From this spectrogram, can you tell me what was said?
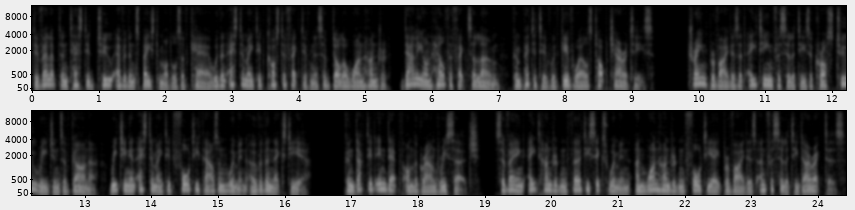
developed and tested two evidence based models of care with an estimated cost effectiveness of $100 DALY on health effects alone, competitive with GiveWell's top charities. Trained providers at 18 facilities across two regions of Ghana, reaching an estimated 40,000 women over the next year. Conducted in depth on the ground research, surveying 836 women and 148 providers and facility directors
